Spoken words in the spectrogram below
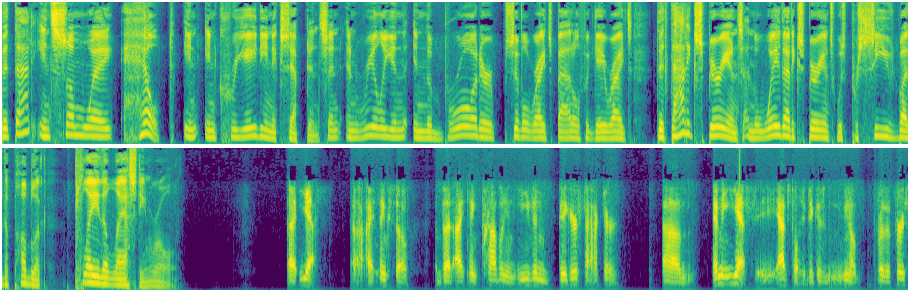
that that in some way helped in, in creating acceptance and, and really in in the broader civil rights battle for gay rights that that experience and the way that experience was perceived by the public played a lasting role. Uh, yes, uh, I think so. But I think probably an even bigger factor. Um, I mean, yes, absolutely, because you know, for the first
